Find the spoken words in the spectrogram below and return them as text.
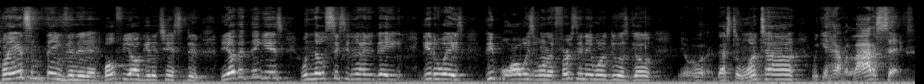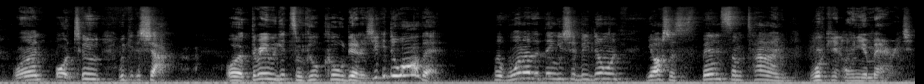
Plan some things in there that both of y'all get a chance to do. The other thing is, when those 60 to 90 day getaways, people always want to, first thing they want to do is go, you know, that's the one time we can have a lot of sex. One or two, we get to shop. Or three, we get some cool, cool dinners. You can do all that. But one other thing you should be doing, y'all should spend some time working on your marriage.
